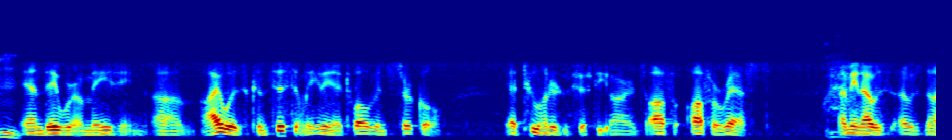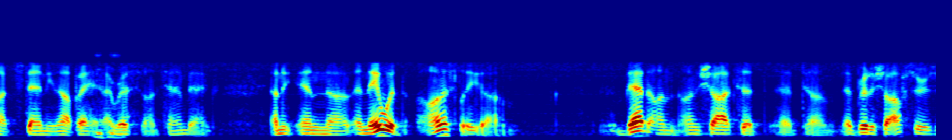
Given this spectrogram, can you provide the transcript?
mm. and they were amazing. Um, I was consistently hitting a 12-inch circle at 250 yards off off a rest. Wow. I mean, I was I was not standing up. I, mm-hmm. I rested on sandbags and and uh, and they would honestly um, bet on on shots at at um, at British officers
